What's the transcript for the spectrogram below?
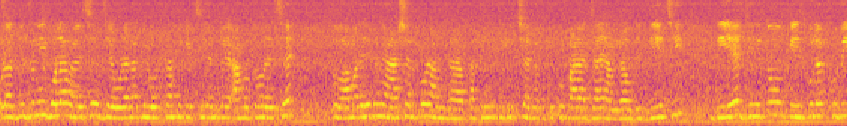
ওরা দুজনেই বলা হয়েছে যে ওরা নাকি রোড ট্রাফিক অ্যাক্সিডেন্টে আহত হয়েছে। তো আমাদের এখানে আসার পর আমরা প্রাথমিক চিকিৎসা যতটুকু পারা যায় আমরা ওদের দিয়েছি। দিয়ে যেহেতু কেসগুলো খুবই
